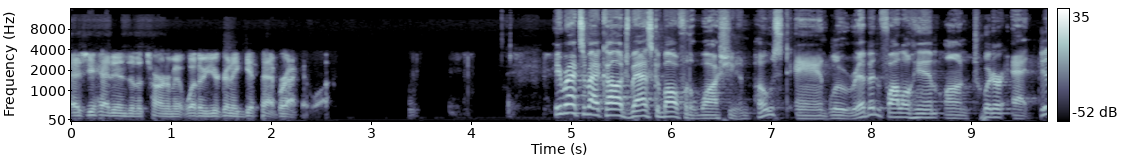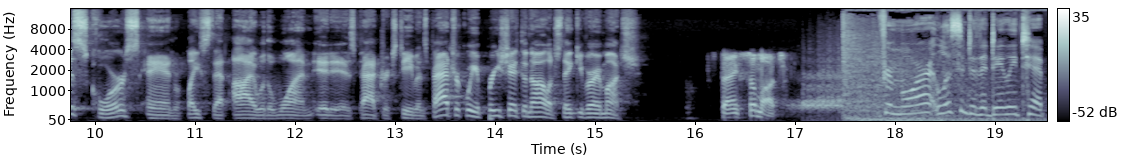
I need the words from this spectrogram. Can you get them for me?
as you head into the tournament, whether you're going to get that bracket luck. He writes about college basketball for the Washington Post and Blue Ribbon. Follow him on Twitter at Discourse and replace that I with a one. It is Patrick Stevens. Patrick, we appreciate the knowledge. Thank you very much. Thanks so much. For more, listen to the Daily Tip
